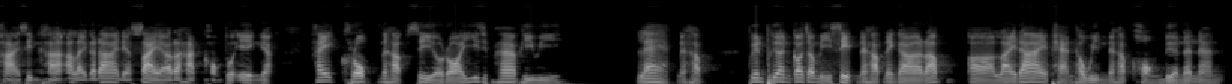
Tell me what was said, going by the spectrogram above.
ขายสินค้าอะไรก็ได้เนี่ยใส่รหัสของตัวเองเนี่ยให้ครบนะครับ 425 PV แรกนะครับ เพื่อนๆก็จะมีสิทธิ์นะครับในการรับรายได้แผนทวินนะครับของเดือนนั้นๆ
